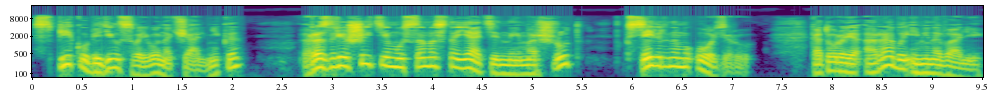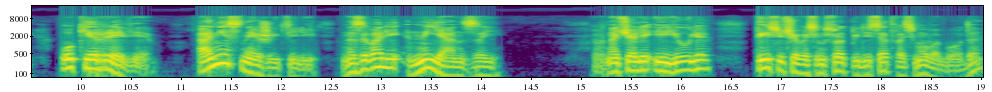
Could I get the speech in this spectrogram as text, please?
Спик убедил своего начальника разрешить ему самостоятельный маршрут к Северному озеру, которое арабы именовали Укереве, а местные жители называли Ньянзой. В начале июля 1858 года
